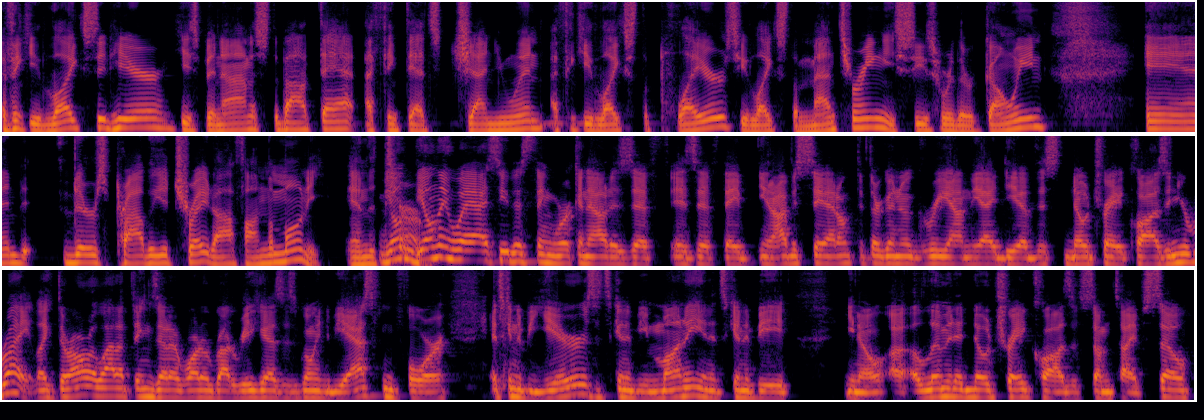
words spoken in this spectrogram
I think he likes it here. He's been honest about that. I think that's genuine. I think he likes the players. He likes the mentoring. He sees where they're going. And there's probably a trade off on the money and the, the, the only way I see this thing working out is if is if they you know obviously I don't think they're going to agree on the idea of this no trade clause. And you're right. Like there are a lot of things that Eduardo Rodriguez is going to be asking for. It's going to be years it's going to be money and it's going to be you know a, a limited no trade clause of some type. So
